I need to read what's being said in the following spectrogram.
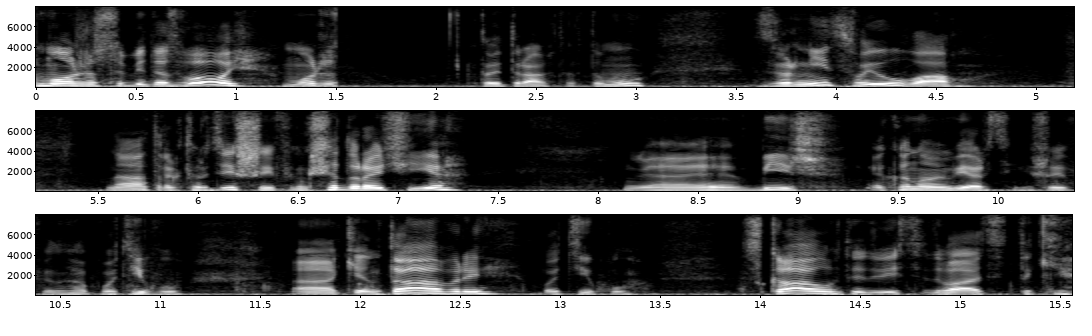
може собі дозволити, може той трактор. Тому зверніть свою увагу на тракторці шифінг. Ще, до речі, є е, більш економ версії шифінга по типу е, Кентаврі, по типу Скаути 220 такі.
